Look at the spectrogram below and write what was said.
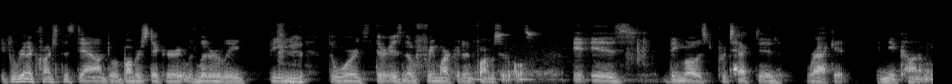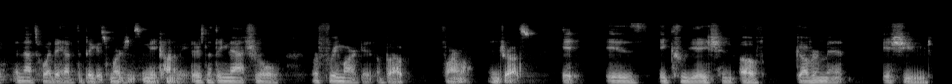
if we're going to crunch this down to a bumper sticker, it would literally be the words, there is no free market in pharmaceuticals. It is the most protected racket in the economy. And that's why they have the biggest margins in the economy. There's nothing natural or free market about pharma and drugs. It is a creation of government issued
